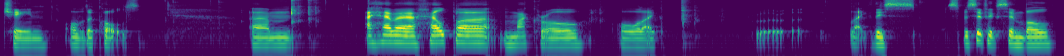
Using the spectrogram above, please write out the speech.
chain of the calls. Um, I have a helper macro or like like this specific symbol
